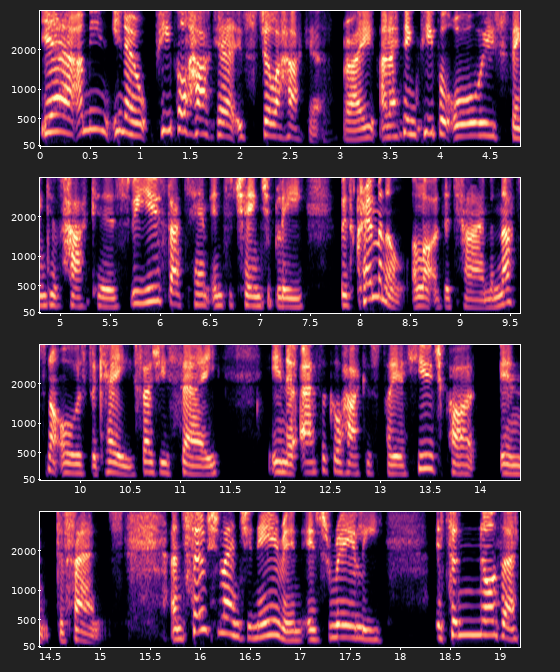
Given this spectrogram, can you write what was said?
Yeah, I mean, you know, people hacker is still a hacker, right? And I think people always think of hackers. We use that term interchangeably with criminal a lot of the time, and that's not always the case. As you say, you know, ethical hackers play a huge part in defense. And social engineering is really it's another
